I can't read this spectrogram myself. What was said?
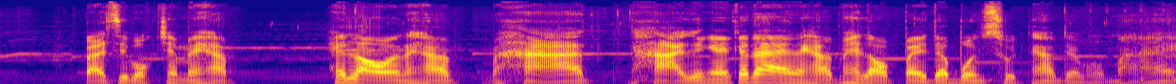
86 ใช่ไหมครับ ให้เรานะครับหาหายังไงก็ได้นะครับ ให้เราไปด้านบนสุดนะครับ เดี๋ยวผมหาให้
